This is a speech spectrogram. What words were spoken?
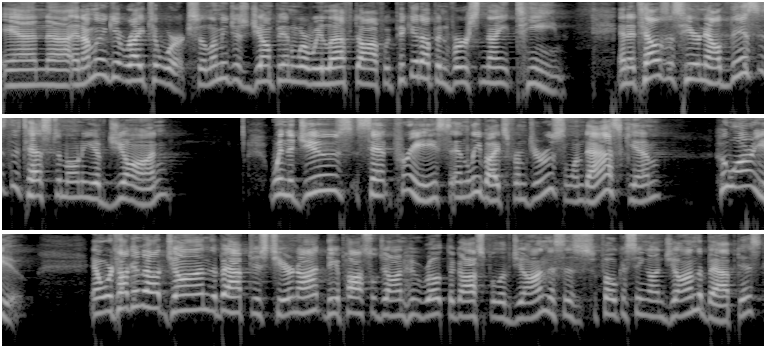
And, uh, and I'm going to get right to work. So let me just jump in where we left off. We pick it up in verse 19. And it tells us here now, this is the testimony of John when the Jews sent priests and Levites from Jerusalem to ask him, Who are you? Now, we're talking about John the Baptist here, not the Apostle John who wrote the Gospel of John. This is focusing on John the Baptist.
